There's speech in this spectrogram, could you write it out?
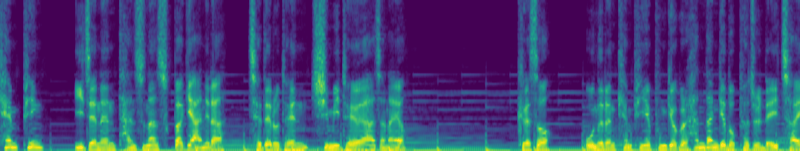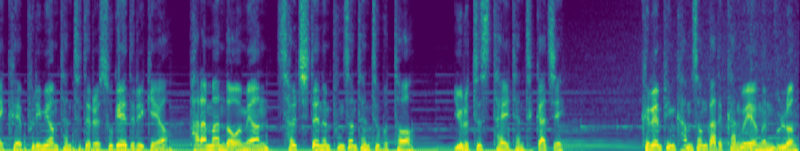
캠핑? 이제는 단순한 숙박이 아니라 제대로 된 취미 되어야 하잖아요? 그래서 오늘은 캠핑의 품격을 한 단계 높여줄 네이처하이크의 프리미엄 텐트들을 소개해드릴게요. 바람만 넣으면 설치되는 풍선 텐트부터 유르트 스타일 텐트까지 글램핑 감성 가득한 외형은 물론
